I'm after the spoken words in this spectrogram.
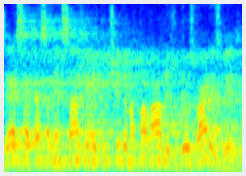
Essa, essa mensagem é repetida na palavra de Deus várias vezes.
